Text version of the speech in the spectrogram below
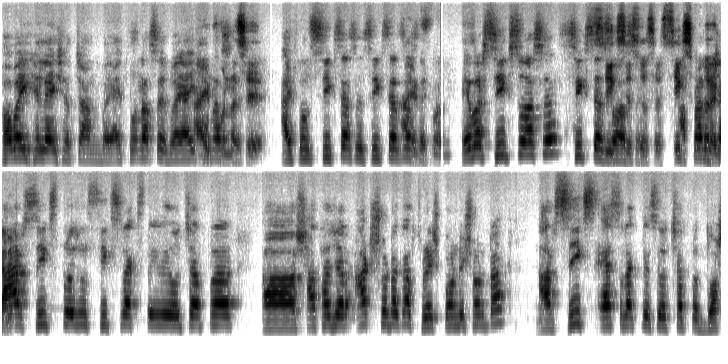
সবাই খেলে এসে চান ভাই। আইফোন আছে ভাই আইফোন আছে। আইফোন সিক্স আছে সিক্স আছে। আছে আইফোন এবার সিক্সও আছে সিক্স আছে। সিক্স আছে আপনার যার সিক্স প্রয়োজন সিক্স রাখতে হচ্ছে আপনার সাত হাজার আটশো টাকা ফ্রেশ কন্ডিশনটা আর সিক্স এস রাখতেছে হচ্ছে আপনার দশ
